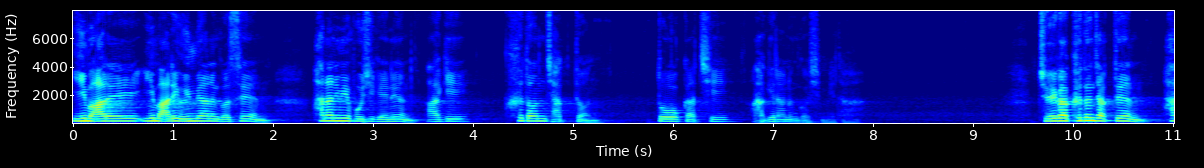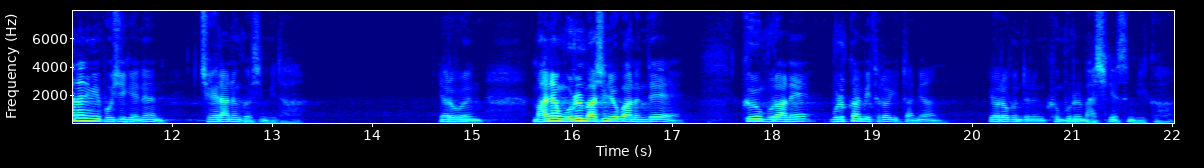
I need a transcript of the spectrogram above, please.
이 말에 이 말이 의미하는 것은 하나님이 보시기에는 악이 크던 작던 똑같이 악이라는 것입니다. 죄가 크든 작든 하나님이 보시기에는 죄라는 것입니다. 여러분, 만약 물을 마시려고 하는데 그 물 안에 물감이 들어 있다면 여러분들은 그 물을 마시겠습니까?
